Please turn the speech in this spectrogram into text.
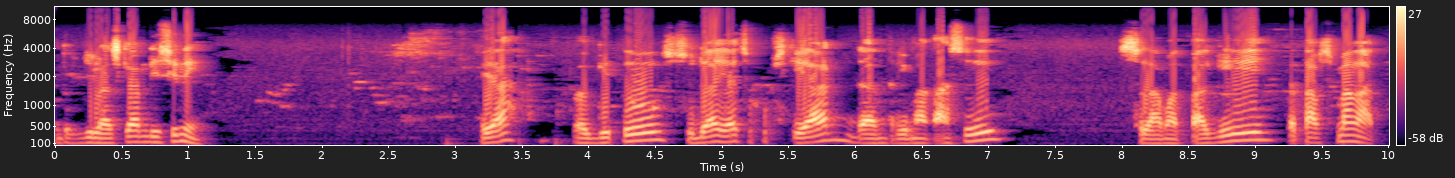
untuk dijelaskan di sini. Ya, begitu sudah ya cukup sekian dan terima kasih. Selamat pagi, tetap semangat.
